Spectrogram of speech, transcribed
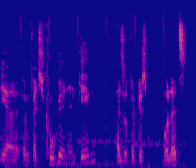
dir irgendwelche Kugeln entgegen, also wirklich Bullets,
